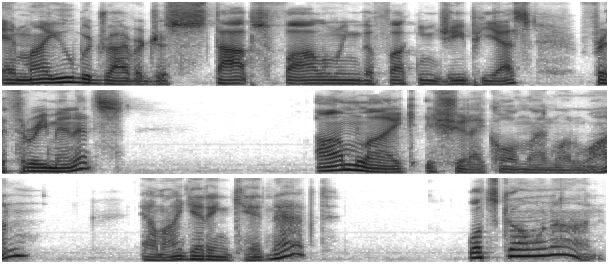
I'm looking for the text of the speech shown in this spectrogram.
and my Uber driver just stops following the fucking GPS for three minutes, I'm like, should I call 911? Am I getting kidnapped? What's going on?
